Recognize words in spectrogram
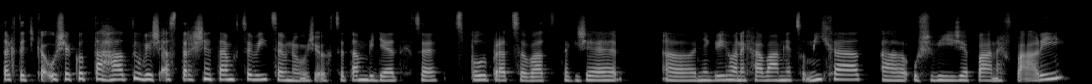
tak teďka už jako tahá tu věž a strašně tam chce být se mnou, že jo, chce tam vidět, chce spolupracovat, takže Uh, někdy ho nechávám něco míchat, uh, už ví, že pán vpálí,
